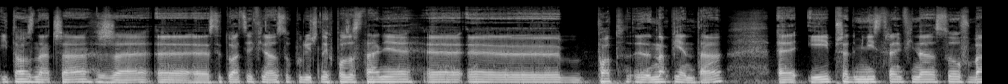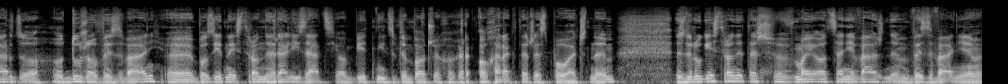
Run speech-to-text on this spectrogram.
I to oznacza, że e, e, sytuacja finansów publicznych pozostanie e, e, pod napięta i przed ministrem finansów bardzo dużo wyzwań, bo z jednej strony realizacja obietnic wyborczych o, char- o charakterze społecznym, z drugiej strony też w mojej ocenie ważnym wyzwaniem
